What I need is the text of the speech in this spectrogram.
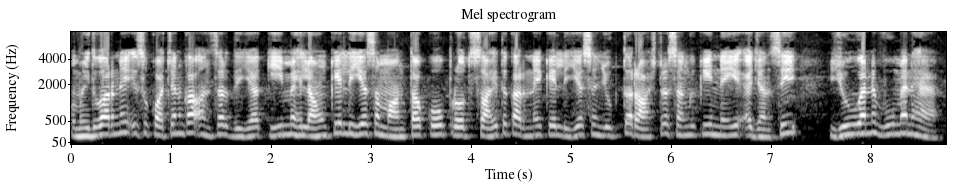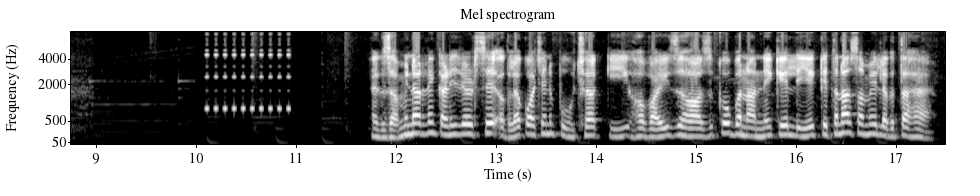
उम्मीदवार ने इस क्वेश्चन का आंसर दिया कि महिलाओं के लिए समानता को प्रोत्साहित करने के लिए संयुक्त राष्ट्र संघ की नई एजेंसी यूएन वुमेन है। एग्जामिनर ने कैंडिडेट से अगला क्वेश्चन पूछा कि हवाई जहाज़ को बनाने के लिए कितना समय लगता है?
